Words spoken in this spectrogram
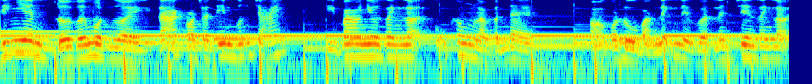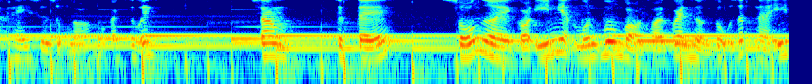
Dĩ nhiên, đối với một người đã có trái tim vững chãi, thì bao nhiêu danh lợi cũng không là vấn đề. Họ có đủ bản lĩnh để vượt lên trên danh lợi hay sử dụng nó một cách hữu ích. Song, thực tế, số người có ý niệm muốn buông bỏ thói quen hưởng thụ rất là ít,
